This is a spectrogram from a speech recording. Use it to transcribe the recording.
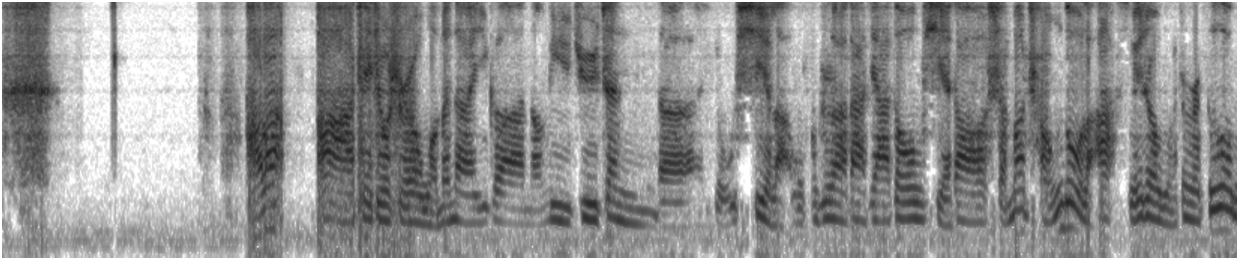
好了，啊，这就是我们的一个能力矩阵的游戏了。我不知道大家都写到什么程度了啊？随着我这儿胳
